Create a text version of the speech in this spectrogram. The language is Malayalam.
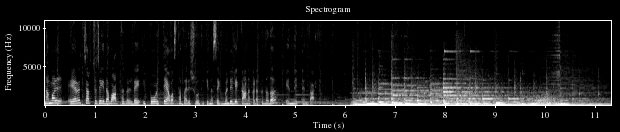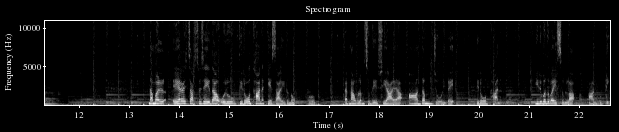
നമ്മൾ ഏറെ ചർച്ച ചെയ്ത വാർത്തകളുടെ ഇപ്പോഴത്തെ അവസ്ഥ പരിശോധിക്കുന്ന സെഗ്മെന്റിലേക്കാണ് കടക്കുന്നത്. എന്നിട്ടെന്തായി? നമ്മൾ ഏറെ ചർച്ച ചെയ്ത ഒരു തിരോധാന കേസായിരുന്നു എറണാകുളം സ്വദേശിയായ ആദം ജോയുടെ തിരോധാനം. ഇരുപത് വയസ്സുള്ള ആൺകുട്ടി.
